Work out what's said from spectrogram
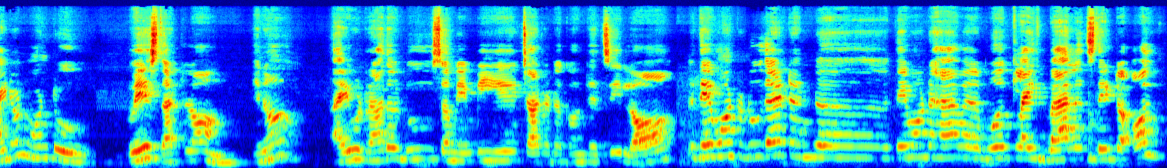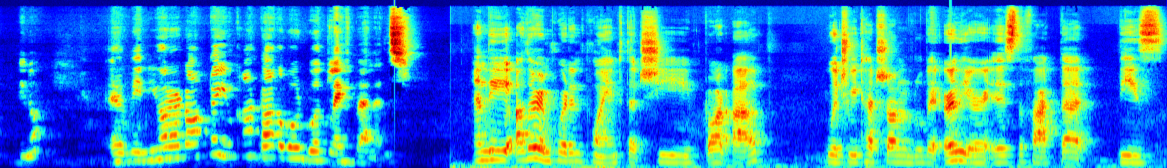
i don't want to waste that long you know. I would rather do some mba chartered accountancy law. They want to do that and uh, they want to have a work life balance. They do all you know uh, when you're a doctor you can't talk about work life balance. And the other important point that she brought up, which we touched on a little bit earlier, is the fact that these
